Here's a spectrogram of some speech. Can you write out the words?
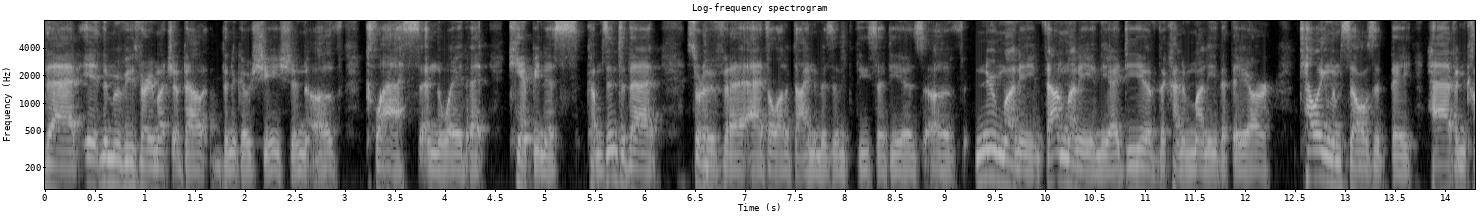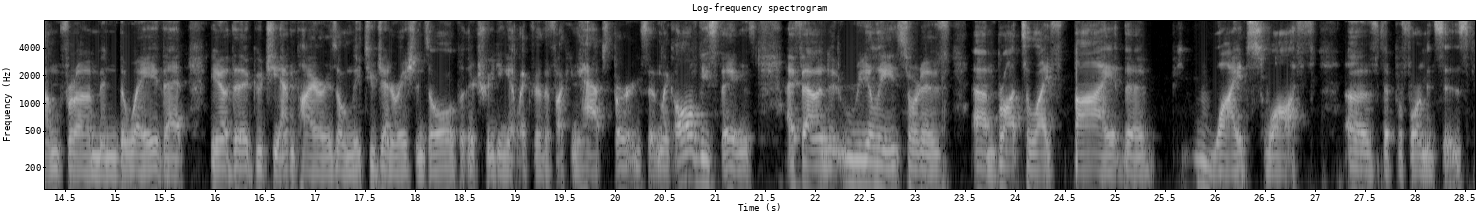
that it, the movie is very much about the negotiation of class and the way that campiness comes into that sort of uh, adds a lot of dynamism to these ideas of new money and found money and the idea of the kind of money that they are telling themselves that they have and come from, and the way that you know the Gucci empire is only two generations old, but they're treating it like they're the fucking Habsburgs, and like all of these things, I found really sort of um, brought to life by the wide swath of the performances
